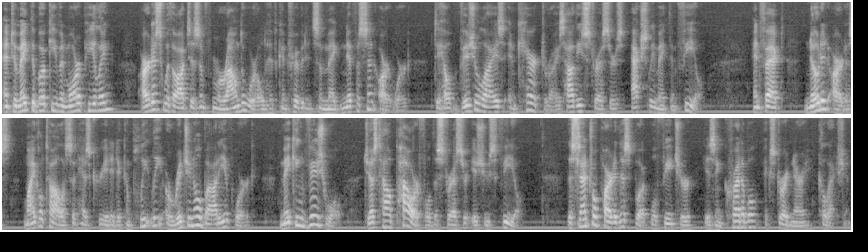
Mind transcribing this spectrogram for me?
And to make the book even more appealing, artists with autism from around the world have contributed some magnificent artwork to help visualize and characterize how these stressors actually make them feel. In fact, noted artist Michael Tolleson has created a completely original body of work making visual just how powerful the stressor issues feel. The central part of this book will feature his incredible, extraordinary collection.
